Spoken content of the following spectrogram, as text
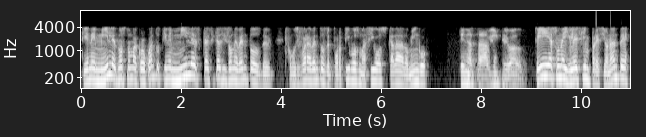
tiene miles, no, no me acuerdo cuántos, tiene miles, casi casi son eventos de, como si fuera eventos deportivos masivos cada domingo. Tiene hasta avión privado. Sí, es una iglesia impresionante,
